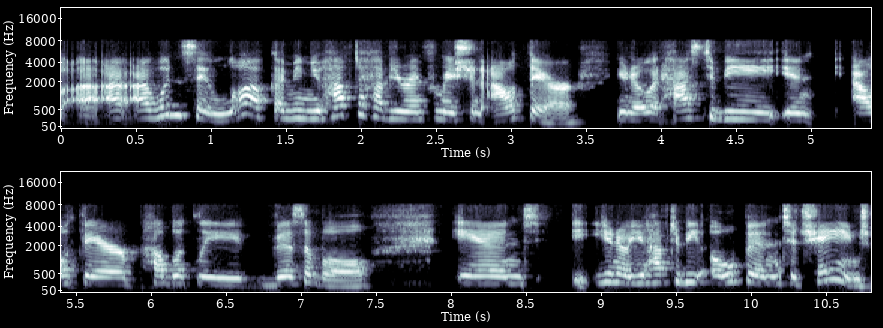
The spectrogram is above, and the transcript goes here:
I, I wouldn't say luck. I mean, you have to have your information out there. You know, it has to be in out there publicly visible. And you know you have to be open to change.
